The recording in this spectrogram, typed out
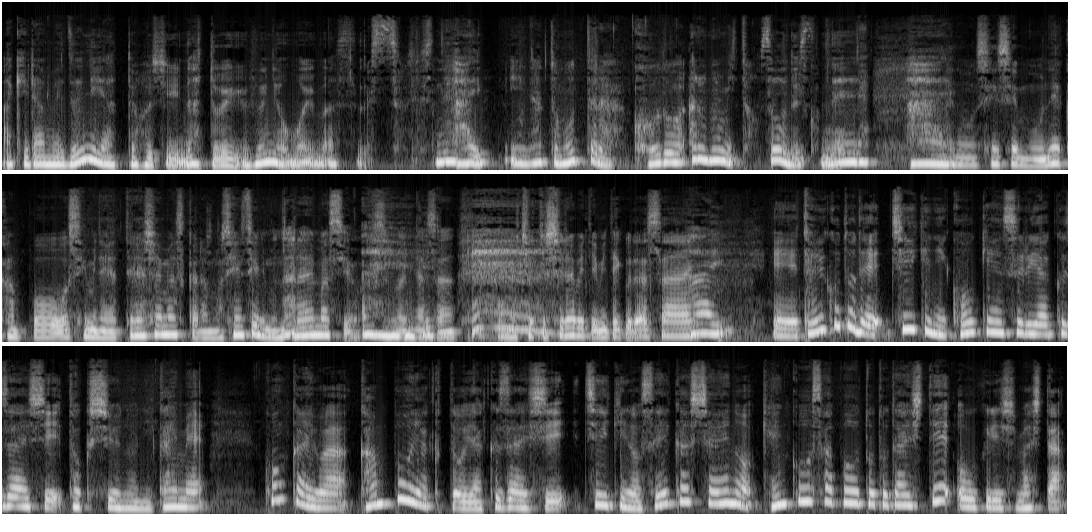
諦めずにやってほしいなというふうに思います。そうですね。はい。いいなと思ったら行動あるのみと。そうですね。ねはい。あの、先生もね、漢方セミナーやってらっしゃいますから、もう先生にも習えますよ。すごい皆さん。あのちょっと調べてみてください。はい。えー、ということで、地域に貢献する薬剤師特集の2回目。今回は漢方薬と薬剤師、地域の生活者への健康サポートと題してお送りしました。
